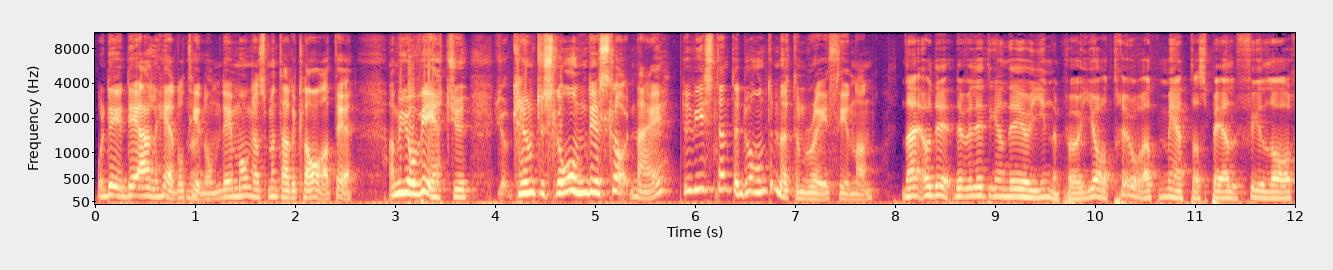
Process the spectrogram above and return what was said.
Och det, det är all heder till dem. Det är många som inte hade klarat det. Ja men jag vet ju, jag kan ju inte slå om det slag. Nej, du visste inte, du har inte mött en race innan. Nej och det, det är väl lite grann det jag är inne på. Jag tror att metaspel fyller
